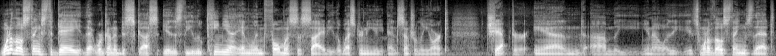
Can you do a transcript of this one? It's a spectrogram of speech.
One of those things today that we're going to discuss is the Leukemia and Lymphoma Society, the Western and Central New York chapter, and um, the you know it's one of those things that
